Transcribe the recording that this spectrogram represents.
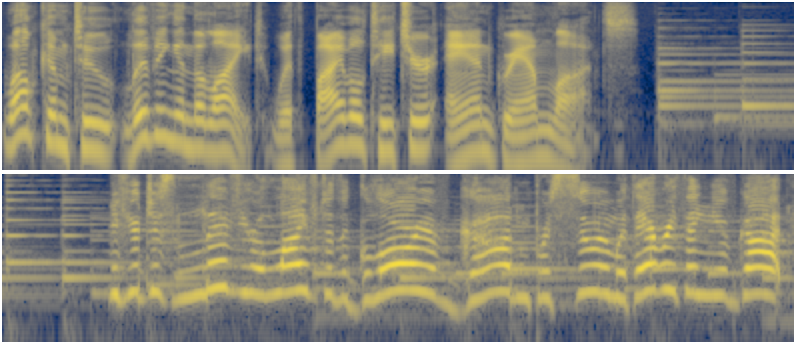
Welcome to Living in the Light with Bible teacher Anne Graham Lotz. If you just live your life to the glory of God and pursue Him with everything you've got,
